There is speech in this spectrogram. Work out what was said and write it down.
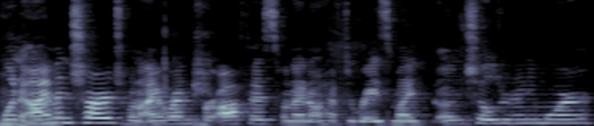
When Mm-hmm. I'm in charge, when I run for office, when I don't have to raise my own children anymore,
